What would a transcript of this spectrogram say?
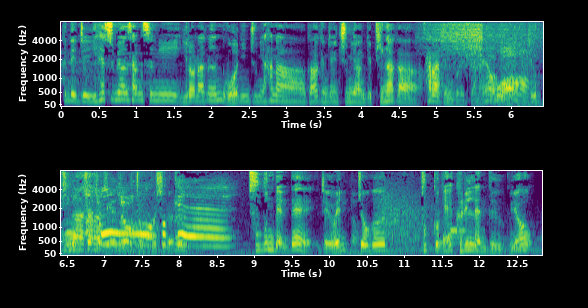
근데 이제 이 해수면 상승이 일어나는 원인 중에 하나가 굉장히 중요한 게 빙하가 사라지는 거였잖아요. 와. 지금 빙하 사라지는 쪽 보시면은 어떡해. 두 군데인데 이제 왼쪽은 북극의 그린랜드고요.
